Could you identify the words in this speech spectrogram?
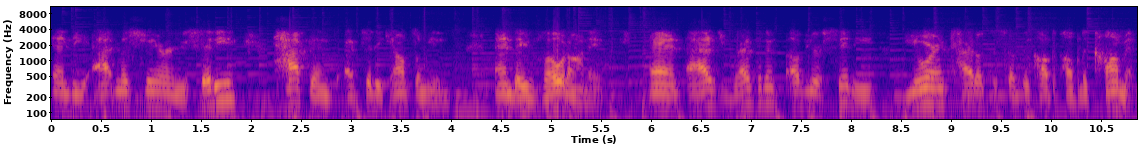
and the atmosphere in your city happens at city council meetings and they vote on it. And as residents of your city, you are entitled to something called public comment.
